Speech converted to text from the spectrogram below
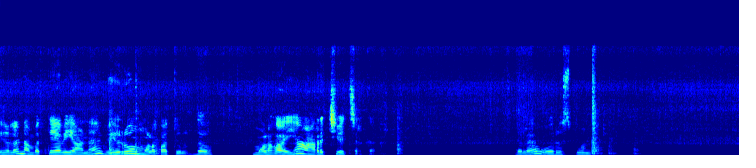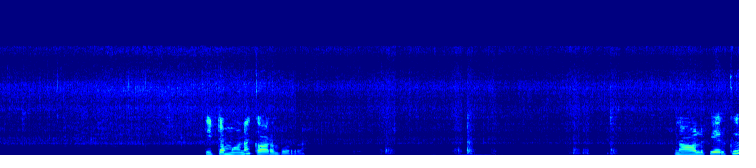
இதில் நம்ம தேவையான வெறும் மிளகாத்தூள். இதோ மிளகாயும் அரைச்சி வச்சுருக்கேன். இதில் ஒரு ஸ்பூன் திட்டமான காரம் போடுறேன். நாலு பேருக்கு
